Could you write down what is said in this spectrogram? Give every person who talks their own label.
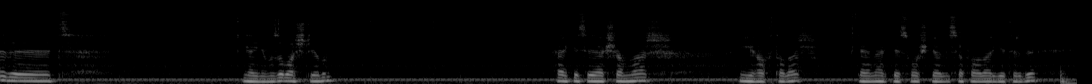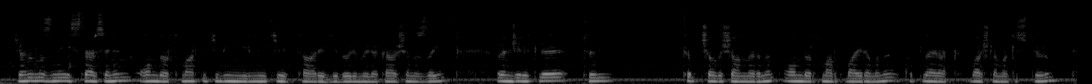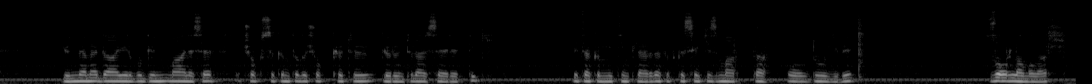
Speaker 1: Evet. Yayınımıza başlayalım. Herkese iyi akşamlar, iyi haftalar. Gelen herkes hoş geldi, sefalar getirdi. Canımız ne istersenin 14 Mart 2022 tarihli bölümüyle karşınızdayım. Öncelikle tüm tıp çalışanlarının 14 Mart bayramını kutlayarak başlamak istiyorum. Gündeme dair bugün maalesef çok sıkıntılı, çok kötü görüntüler seyrettik. Bir takım mitinglerde tıpkı 8 Mart'ta olduğu gibi zorlamalar,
